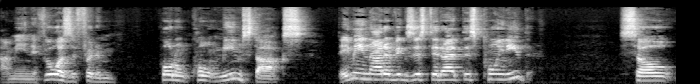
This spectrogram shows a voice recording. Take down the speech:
I mean, if it wasn't for the quote unquote meme stocks, they may not have existed at this point either. So,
